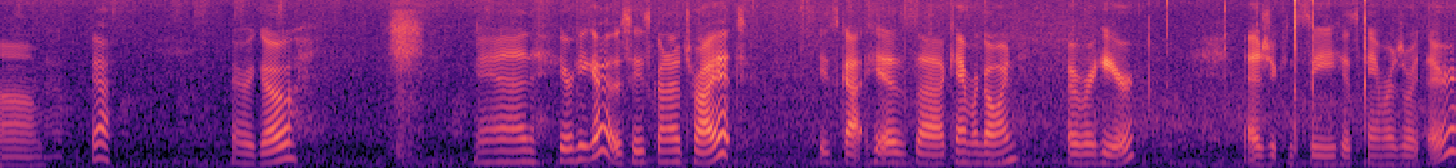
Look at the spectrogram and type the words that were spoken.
um, yeah. There we go. And here he goes. He's going to try it. He's got his uh, camera going over here. As you can see, his camera's right there.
